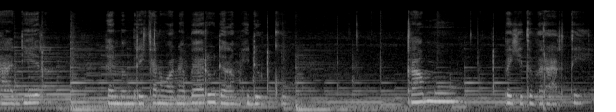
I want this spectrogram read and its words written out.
hadir dan memberikan warna baru dalam hidupku. Kamu begitu berarti.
